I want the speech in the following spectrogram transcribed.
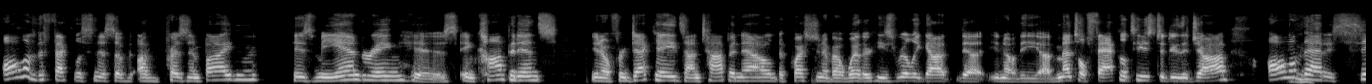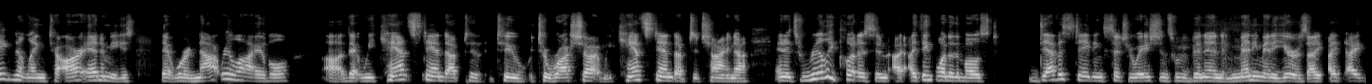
all of the fecklessness of, of President Biden, his meandering, his incompetence, you know, for decades. On top of now the question about whether he's really got the, you know, the uh, mental faculties to do the job. All of mm-hmm. that is signaling to our enemies that we're not reliable, uh, that we can't stand up to to to Russia, and we can't stand up to China, and it's really put us in, I, I think, one of the most devastating situations we've been in in many many years. I, I, I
